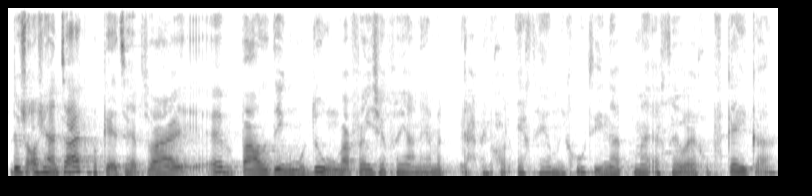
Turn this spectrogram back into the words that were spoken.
dus als je een takenpakket hebt waar je bepaalde dingen moet doen, waarvan je zegt van ja, nee, maar daar ben ik gewoon echt helemaal niet goed in. Daar heb ik me echt heel erg op verkeken.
